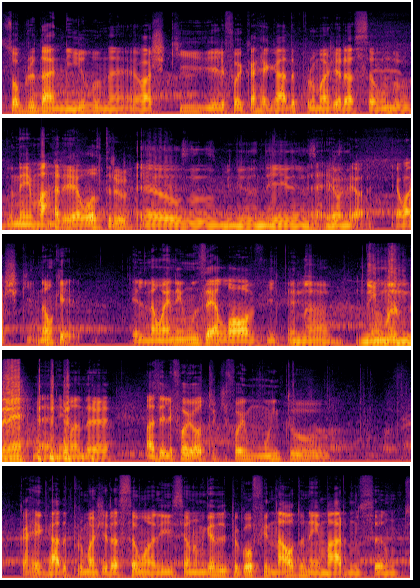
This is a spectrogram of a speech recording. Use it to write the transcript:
Sobre o Danilo, né? Eu acho que ele foi carregado por uma geração do, do Neymar, é outro. É, os, os meninos Ney, né? É, eu, eu, eu acho que. Não que. Ele não é nenhum Zé Love. Não, nenhum André. É, o André. Mas ele foi outro que foi muito carregado por uma geração ali. Se eu não me engano, ele pegou o final do Neymar no Santos.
